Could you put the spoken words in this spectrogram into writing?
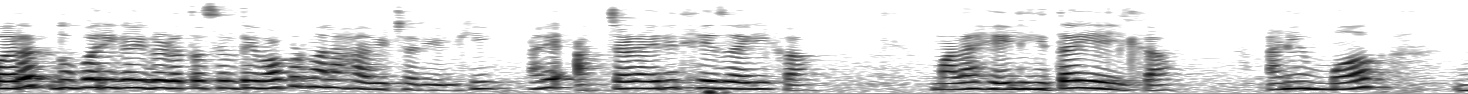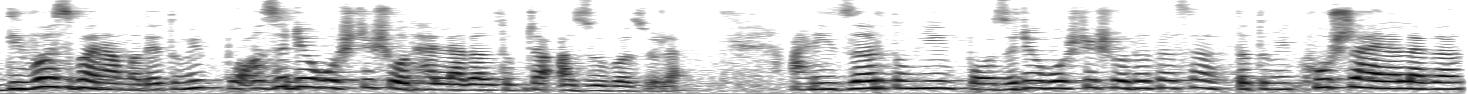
परत दुपारी काही घडत असेल तेव्हा पण मला हा विचार येईल की अरे आजच्या डायरीत हे जाईल का? मला हे लिहिता येईल का? आणि मग दिवसभरामध्ये तुम्ही पॉझिटिव्ह गोष्टी शोधायला लागाल तुमच्या आजूबाजूला. आणि जर तुम्ही पॉझिटिव्ह गोष्टी शोधत असाल तर तुम्ही खुश राहायला लागाल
